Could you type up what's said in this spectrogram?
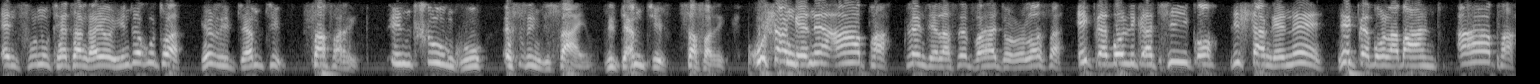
endifuna uthetha ngayo yinto ekuthiwa yi-redemptive suffering. Intlungu esindisayo redemptive suffering kuhlangene apha kule ndlela sevaya dolorosa icebo likathixo lihlangene necebo labantu. Apha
